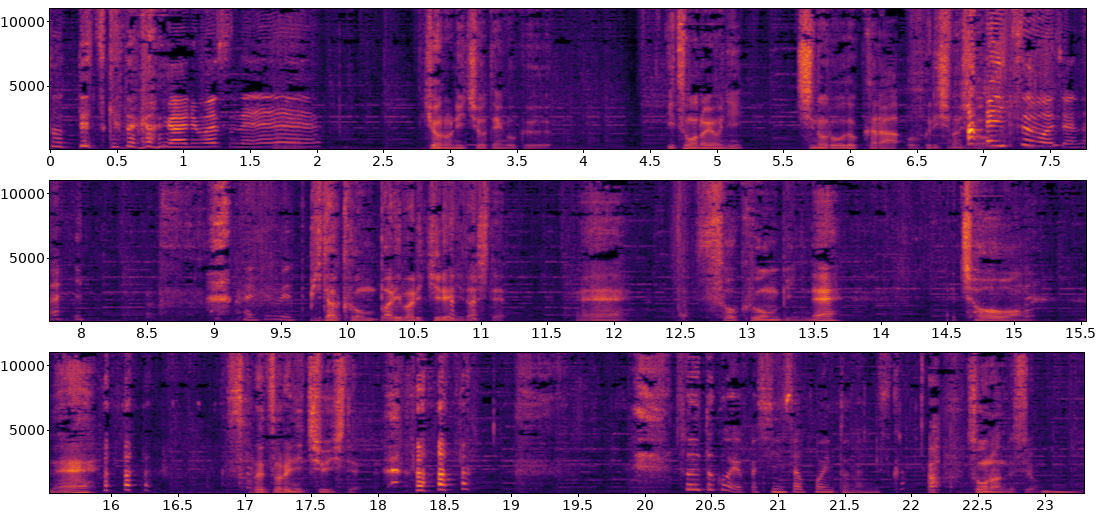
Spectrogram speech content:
取ってつけた感がありますね、今日の日曜天国いつものように詩の朗読からお送りしましょう。いつもじゃない。初めて。微濁音バリバリ綺麗に出して、ええ。即音瓶ね。超音。ねそれぞれに注意して。そういうところはやっぱ審査ポイントなんですか、あそうなんですよ。うん。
